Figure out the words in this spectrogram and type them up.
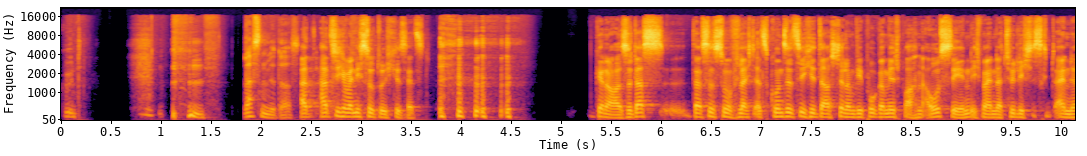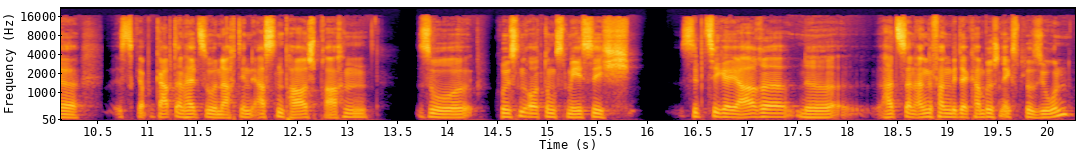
gut. Lassen wir das. Hat, hat sich aber nicht so durchgesetzt. Genau, also das, das ist so vielleicht als grundsätzliche Darstellung, wie Programmiersprachen aussehen. Ich meine, natürlich, es gibt eine, es gab, gab dann halt so nach den ersten paar Sprachen so größenordnungsmäßig 70er Jahre eine, hat es dann angefangen mit der kambrischen Explosion.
